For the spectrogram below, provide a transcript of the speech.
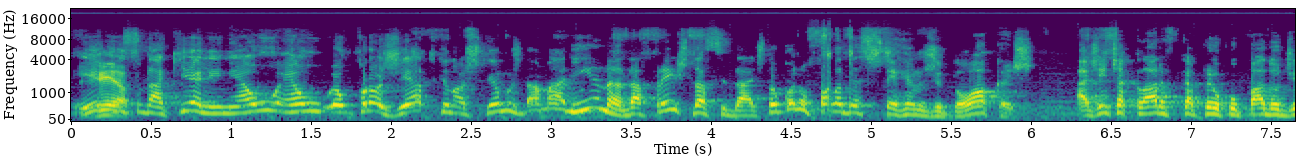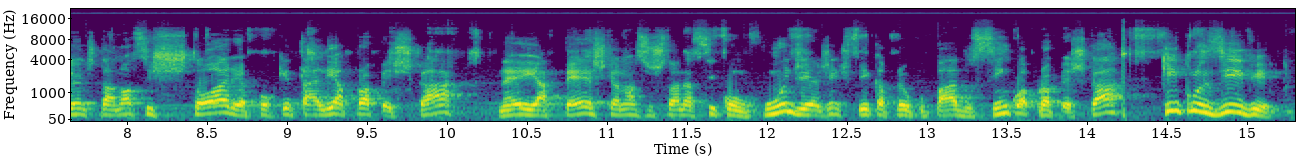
Isso daqui, Aline, é o, é, o, é o projeto que nós temos da Marina, da frente da cidade. Então, quando fala desses terrenos de docas, a gente, é claro, fica preocupado diante da nossa história, porque está ali a própria pescar, né? E a pesca, a nossa história se confunde e a gente fica preocupado sim com a ProPescar, que inclusive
